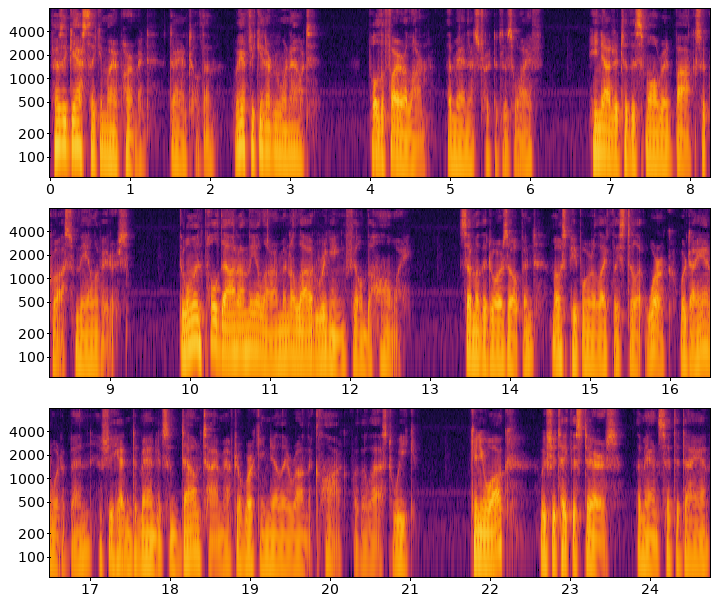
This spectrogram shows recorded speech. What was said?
There's a gas leak in my apartment, Diane told them. We have to get everyone out. Pull the fire alarm, the man instructed his wife. He nodded to the small red box across from the elevators. The woman pulled down on the alarm and a loud ringing filled the hallway. Some of the doors opened. Most people were likely still at work, where Diane would have been if she hadn't demanded some downtime after working nearly around the clock for the last week. Can you walk? We should take the stairs, the man said to Diane.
